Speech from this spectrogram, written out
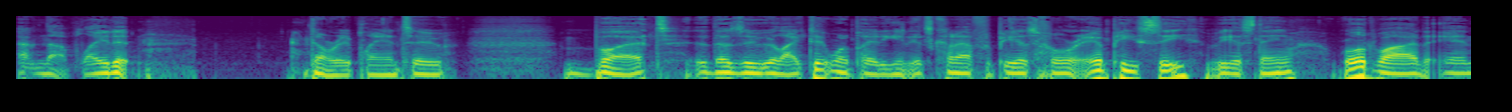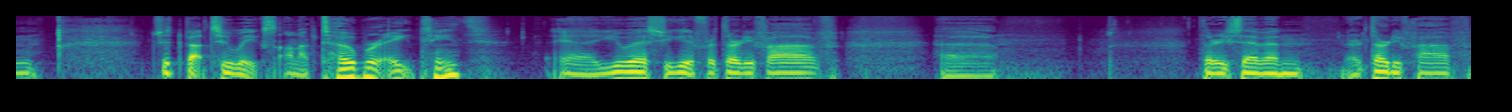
I've not played it. Don't really plan to. But those of you who liked it want to play it again, it's coming out for PS4 and PC via Steam worldwide in just about two weeks on October 18th. Uh, US you get for 35, uh, 37 or 35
